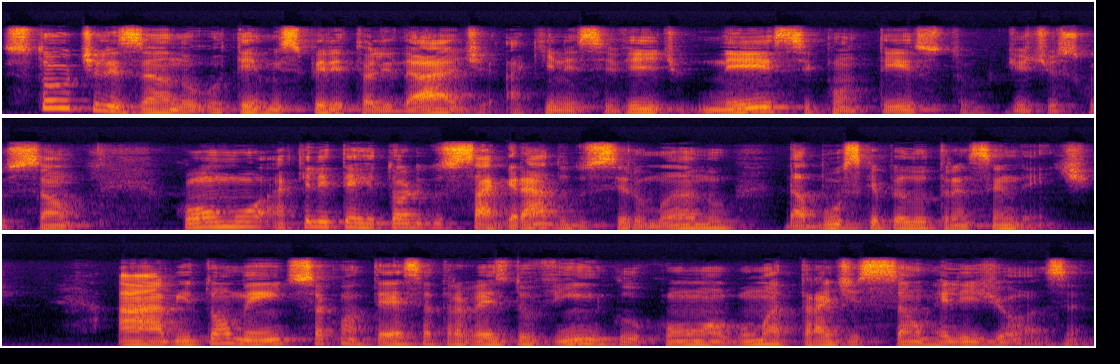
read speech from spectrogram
Estou utilizando o termo espiritualidade aqui nesse vídeo, nesse contexto de discussão, como aquele território do sagrado do ser humano, da busca pelo transcendente. Habitualmente, isso acontece através do vínculo com alguma tradição religiosa.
